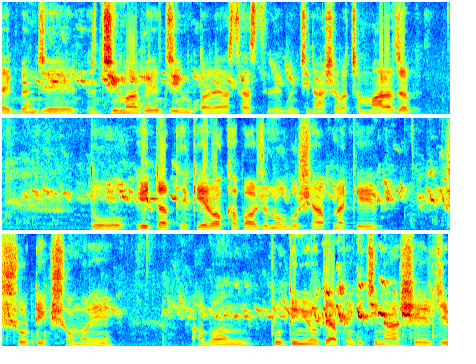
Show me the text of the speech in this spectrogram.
দেখবেন যে জিমাবে, জিম পারে আস্তে আস্তে দেখবেন চীনা হাঁসের বাচ্চা মারা যাবে। তো এটা থেকে রক্ষা পাওয়ার জন্য অবশ্যই আপনাকে সঠিক সময়ে এবং প্রতিনিয়ত আপনাকে চীনা হাঁসের যে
